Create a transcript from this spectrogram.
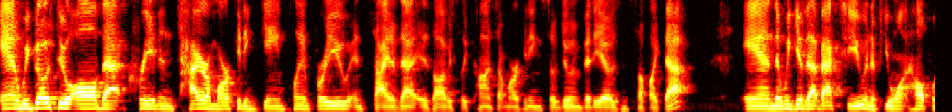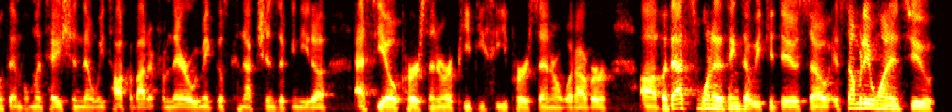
And we go through all of that, create an entire marketing game plan for you. Inside of that is obviously content marketing, so doing videos and stuff like that. And then we give that back to you. And if you want help with the implementation, then we talk about it from there. We make those connections if you need a SEO person or a PPC person or whatever. Uh, but that's one of the things that we could do. So if somebody wanted to,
